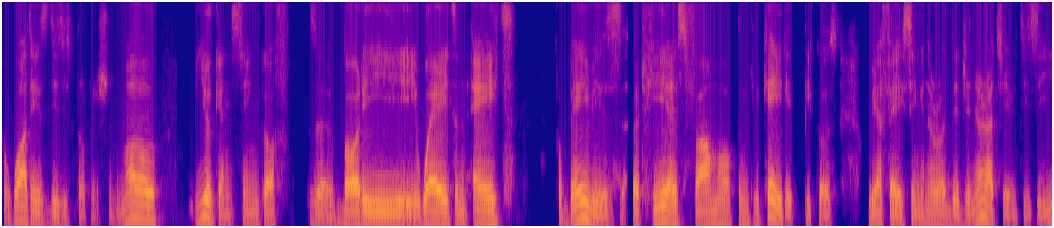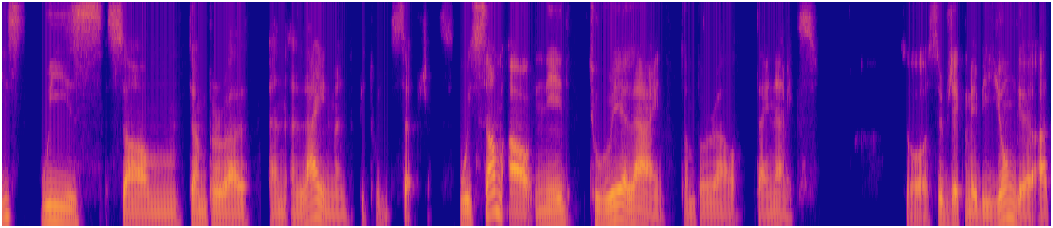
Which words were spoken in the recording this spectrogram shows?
What is disease progression model? You can think of the body weight and age for babies, but here is far more complicated because we are facing a neurodegenerative disease with some temporal and alignment between subjects. We somehow need to realign temporal dynamics. So a subject may be younger at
